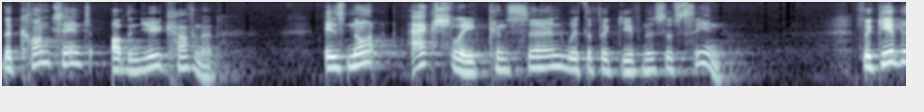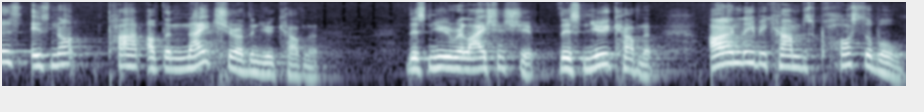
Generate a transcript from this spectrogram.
the content of the new covenant is not actually concerned with the forgiveness of sin. Forgiveness is not part of the nature of the new covenant. This new relationship, this new covenant, only becomes possible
